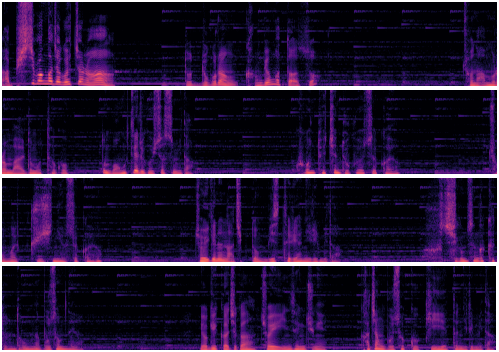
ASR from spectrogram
아, PC방 가자고 했잖아. 너 누구랑 강변 갔다 왔어? 전 아무런 말도 못하고 또 멍 때리고 있었습니다. 그건 대체 누구였을까요? 정말 귀신이었을까요? 저에게는 아직도 미스테리한 일입니다. 지금 생각해도 너무나 무섭네요. 여기까지가 저의 인생 중에 가장 무섭고 기이했던 일입니다.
